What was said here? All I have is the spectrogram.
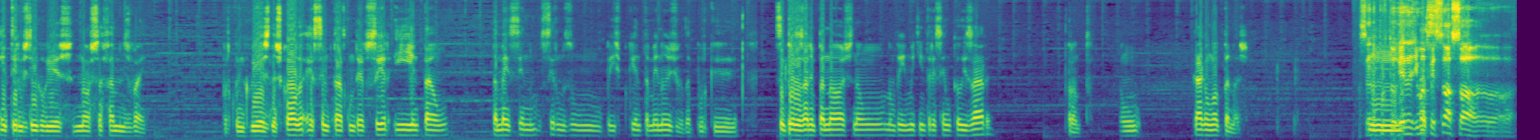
em termos de inglês nós safamos-nos bem. Porque o inglês na escola é sempre dado como deve ser e então também sendo, sermos um país pequeno também não ajuda, porque se empresas olhem para nós não, não veem muito interesse em localizar, pronto, então, cagam logo para nós. Cena e... portuguesa de uma pessoa só,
